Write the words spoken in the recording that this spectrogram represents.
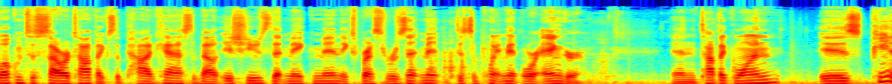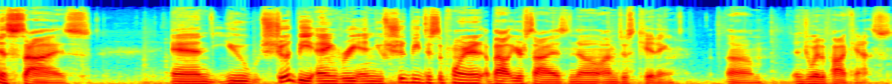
Welcome to Sour Topics, the podcast about issues that make men express resentment, disappointment, or anger. And topic one is penis size. And you should be angry and you should be disappointed about your size. No, I'm just kidding. Um, enjoy the podcast.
